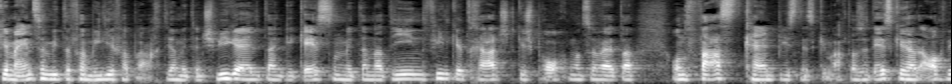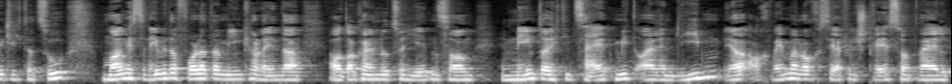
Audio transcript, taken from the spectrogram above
gemeinsam mit der Familie verbracht. Ja, mit den Schwiegereltern gegessen, mit der Nadine, viel getratscht, gesprochen und so weiter und fast kein Business gemacht. Also das gehört auch wirklich dazu. Morgen ist dann eh wieder voller Terminkalender, aber da kann ich nur zu jedem sagen, nehmt euch die Zeit mit euren Lieben, ja, auch wenn man noch sehr viel Stress hat, weil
